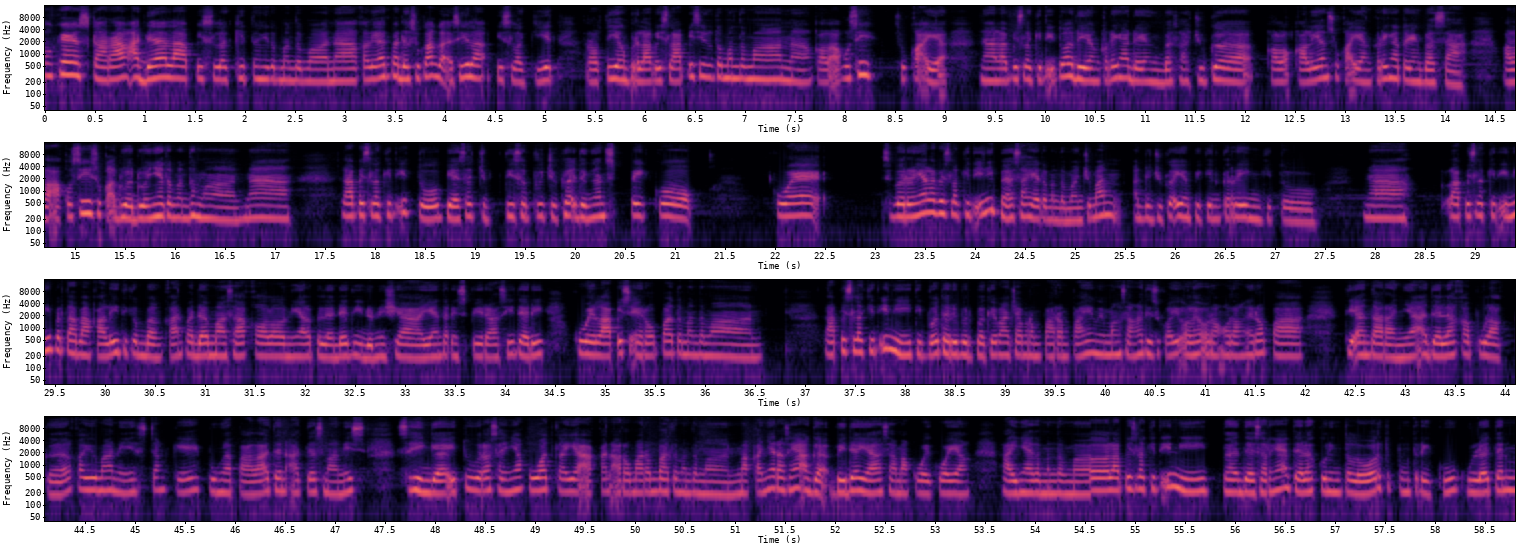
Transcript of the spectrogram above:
Oke, sekarang ada lapis legit nih teman-teman. Nah, kalian pada suka nggak sih lapis legit? Roti yang berlapis-lapis itu teman-teman. Nah, kalau aku sih suka ya. Nah, lapis legit itu ada yang kering, ada yang basah juga. Kalau kalian suka yang kering atau yang basah? Kalau aku sih suka dua-duanya teman-teman. Nah, lapis legit itu biasa disebut juga dengan spekok. Kue sebenarnya lapis legit ini basah ya teman-teman, cuman ada juga yang bikin kering gitu. Nah, lapis legit ini pertama kali dikembangkan pada masa kolonial Belanda di Indonesia yang terinspirasi dari kue lapis Eropa, teman-teman. Lapis legit ini dibuat dari berbagai macam rempah-rempah yang memang sangat disukai oleh orang-orang Eropa. Di antaranya adalah kapulaga, kayu manis, cengkeh, bunga pala, dan adas manis, sehingga itu rasanya kuat kayak akan aroma rempah teman-teman. Makanya rasanya agak beda ya sama kue-kue yang lainnya teman-teman. E, lapis legit ini bahan dasarnya adalah kuning telur, tepung terigu, gula, dan mentega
